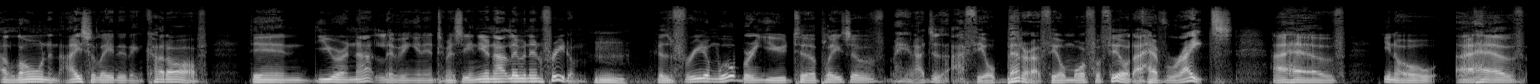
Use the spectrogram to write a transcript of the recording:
alone and isolated and cut off, then you are not living in intimacy and you're not living in freedom. Hmm. Because freedom will bring you to a place of, man, I just, I feel better. I feel more fulfilled. I have rights. I have, you know, I have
